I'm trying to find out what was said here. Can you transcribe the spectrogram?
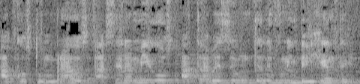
acostumbrados a ser amigos a través de un teléfono inteligente.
